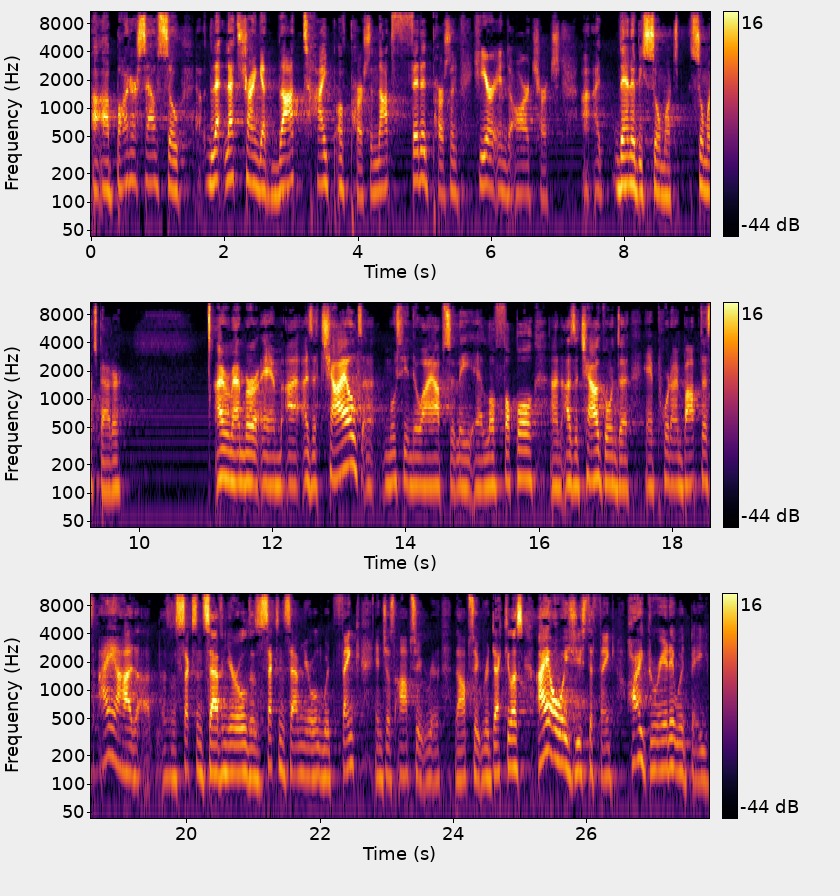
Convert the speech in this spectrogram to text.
uh, about ourselves. So uh, let, us try and get that type of person, that fitted person here into our church. Uh, I, then it'd be so much, so much better. I remember um, as a child, uh, most of you know I absolutely uh, love football, and as a child going to uh, Portadown Baptist, I had, uh, as a six and seven year old, as a six and seven year old would think in just absolute, the absolute ridiculous. I always used to think how great it would be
